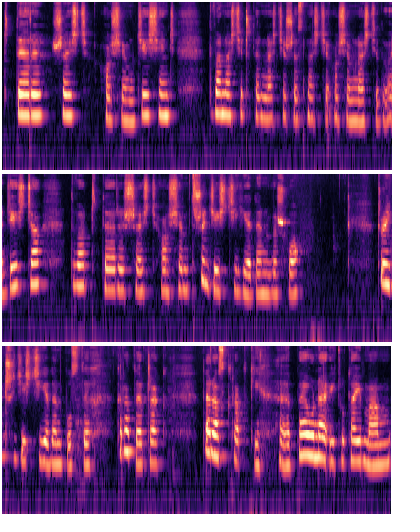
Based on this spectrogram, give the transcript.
4, 6, 8, 10, 12, 14, 16, 18, 20, 2, 4, 6, 8, 31 wyszło czyli 31 pustych krateczek. Teraz kratki e, pełne i tutaj mam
